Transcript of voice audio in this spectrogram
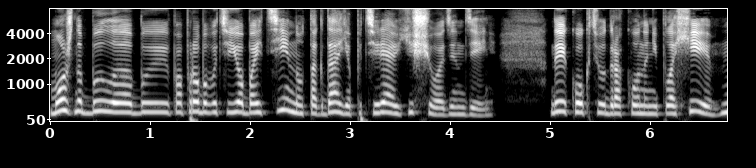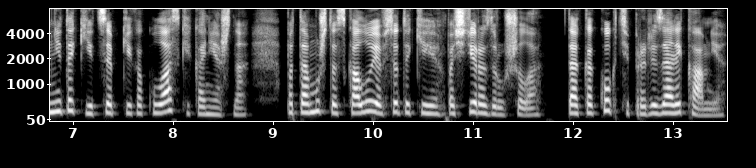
Можно было бы попробовать ее обойти, но тогда я потеряю еще один день. Да и когти у дракона неплохие, не такие цепкие, как у ласки, конечно, потому что скалу я все-таки почти разрушила, так как когти прорезали камни.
